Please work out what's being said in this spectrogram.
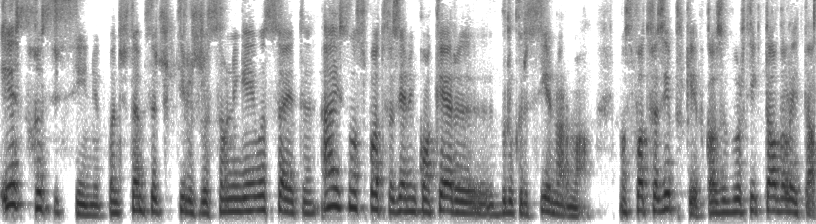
Esse raciocínio, quando estamos a discutir legislação, ninguém o aceita. Ah, isso não se pode fazer em qualquer eh, burocracia normal. Não se pode fazer porquê? Por causa do artigo tal da lei tal.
